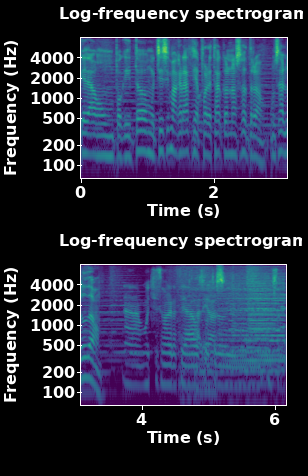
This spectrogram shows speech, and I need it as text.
queda un poquito. Muchísimas gracias por estar con nosotros. Un saludo. Nada, muchísimas gracias a Adiós. vosotros.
